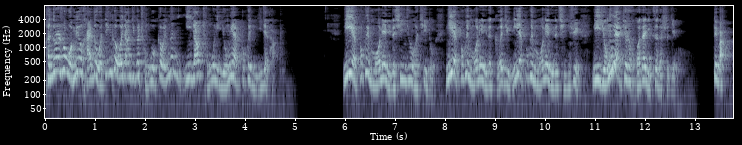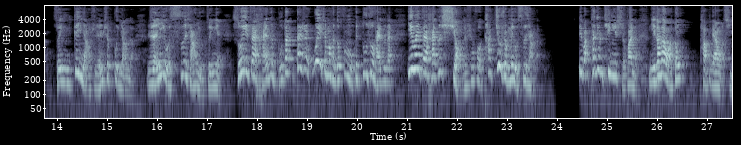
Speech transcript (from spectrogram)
很多人说我没有孩子，我丁克，我养几个宠物。各位，那你养宠物，你永远不会理解它，你也不会磨练你的心胸和气度，你也不会磨练你的格局，你也不会磨练你的情绪，你永远就是活在你自己的世界。对吧？所以你跟养人是不一样的，人有思想有尊严，所以在孩子不断，但是为什么很多父母会督促孩子呢？因为在孩子小的时候，他就是没有思想的，对吧？他就是听你使唤的，你让他往东，他不敢往西；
